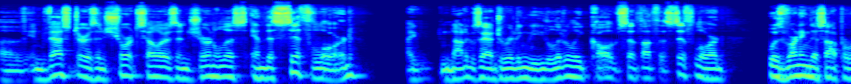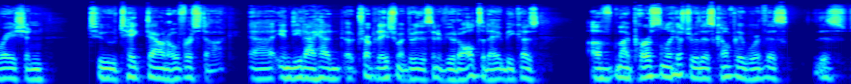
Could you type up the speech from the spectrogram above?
of investors and short sellers and journalists and the Sith Lord. I'm not exaggerating. He literally called thought the Sith Lord was running this operation to take down Overstock. Uh, indeed, I had a trepidation about doing this interview at all today because of my personal history with this company, where this this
